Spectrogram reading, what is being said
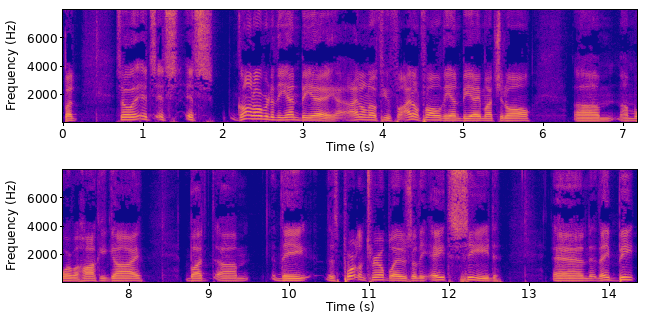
But so it's it's it's gone over to the NBA. I don't know if you I don't follow the NBA much at all. Um, I'm more of a hockey guy, but um, the the Portland Trailblazers are the eighth seed, and they beat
